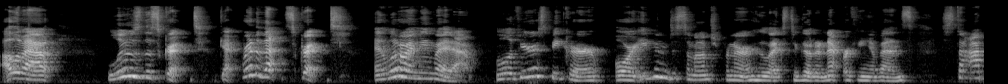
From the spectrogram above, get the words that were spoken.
all about lose the script. Get rid of that script. And what do I mean by that? Well, if you're a speaker or even just an entrepreneur who likes to go to networking events, stop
